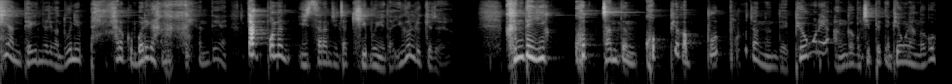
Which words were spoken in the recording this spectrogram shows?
하얀 백인 여자가 눈이 파랗고 머리가 하얀데 딱 보면 이 사람 진짜 기분이다. 이걸 느껴져요. 근데 이 콧잔등 코뼈가 부- 부러졌는데 병원에 안 가고 집회 때 병원에 안 가고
